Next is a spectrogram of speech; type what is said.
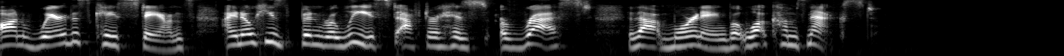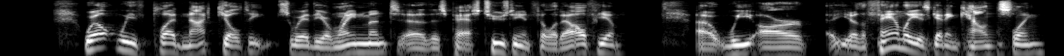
on where this case stands? I know he's been released after his arrest that morning, but what comes next? Well, we've pled not guilty. So we had the arraignment uh, this past Tuesday in Philadelphia. Uh, we are, you know, the family is getting counseling.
